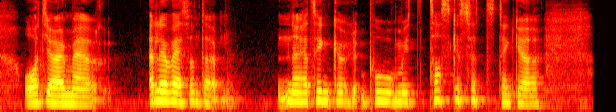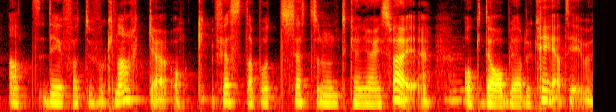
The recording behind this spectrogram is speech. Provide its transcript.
Och att jag är mer, eller jag vet inte. När jag tänker på mitt taskiga sätt tänker jag att det är för att du får knarka och festa på ett sätt som du inte kan göra i Sverige. Och då blir du kreativ.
